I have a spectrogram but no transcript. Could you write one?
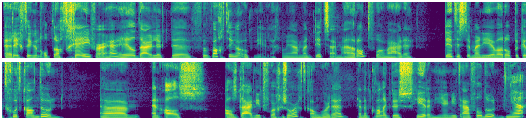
richting een opdrachtgever hè, heel duidelijk de verwachtingen ook neerleggen. Maar ja, maar dit zijn mijn randvoorwaarden. Dit is de manier waarop ik het goed kan doen. Ehm, en als, als daar niet voor gezorgd kan worden, dan kan ik dus hier en hier niet aan voldoen. ja,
